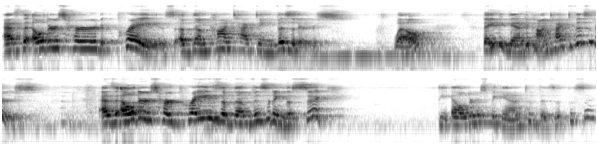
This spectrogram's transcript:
As the elders heard praise of them contacting visitors, well, they began to contact visitors. As elders heard praise of them visiting the sick, the elders began to visit the sick.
